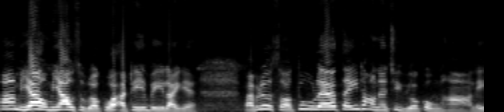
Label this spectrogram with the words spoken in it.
အာမရအောင်မရအောင်ဆိုပြီးတော့ကိုကအတင်းပေးလိုက်တယ်ဘာဖြစ်လို့ဆိုတော့သူလည်းတိန်းထောင်နဲ့ချိပြီးတော့ကုန်ထားတာလေ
